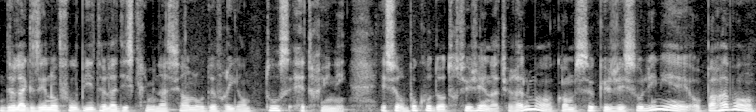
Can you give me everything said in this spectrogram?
de la xénophobie, de la discrimination, nous devrions tous être unis. Et sur beaucoup d'autres sujets, naturellement, comme ceux que j'ai soulignés auparavant,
